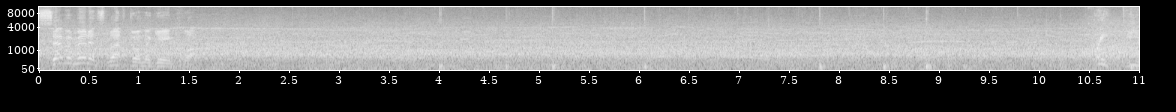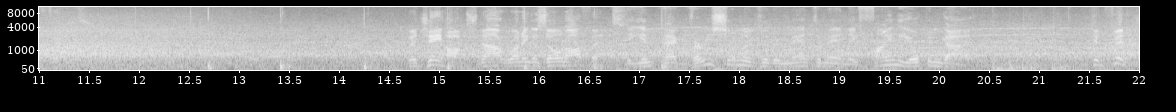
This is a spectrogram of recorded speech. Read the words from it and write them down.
Seven minutes left on the game clock. Great defense. The Jayhawks now running a zone offense. The impact very similar to their man-to-man. -man. They find the open guy. Can finish.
